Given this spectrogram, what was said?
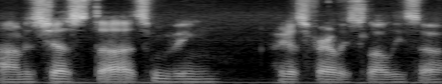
um, it's just uh, it's moving, I guess, fairly slowly. So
